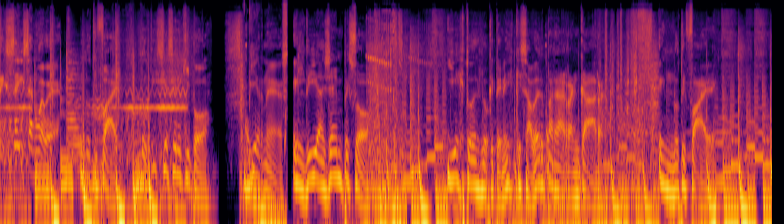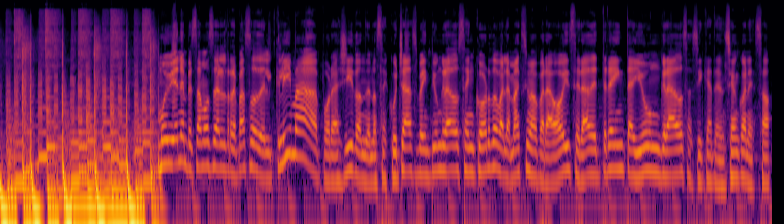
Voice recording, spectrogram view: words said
De 6 a 9. Notify. Noticias en equipo. Viernes. El día ya empezó. Y esto es lo que tenés que saber para arrancar. En Notify. Muy bien, empezamos el repaso del clima. Por allí donde nos escuchás, 21 grados en Córdoba. La máxima para hoy será de 31 grados, así que atención con eso.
